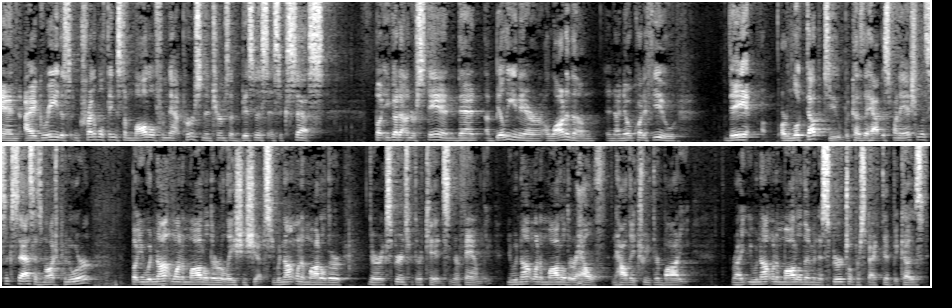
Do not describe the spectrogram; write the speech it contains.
And I agree, there's incredible things to model from that person in terms of business and success. But you got to understand that a billionaire, a lot of them, and I know quite a few, they are looked up to because they have this financial success as an entrepreneur, but you would not want to model their relationships. You would not want to model their, their experience with their kids and their family. You would not want to model their health and how they treat their body, right? You would not want to model them in a spiritual perspective because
